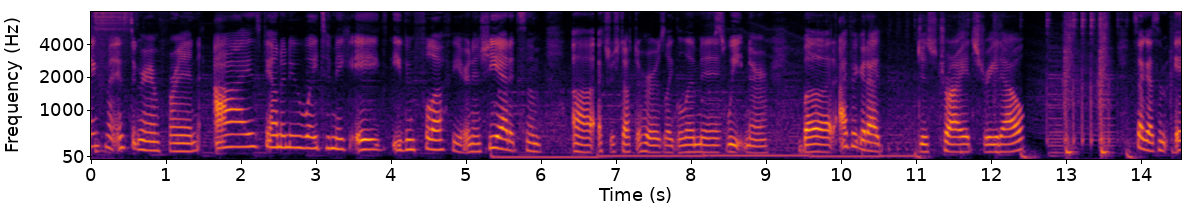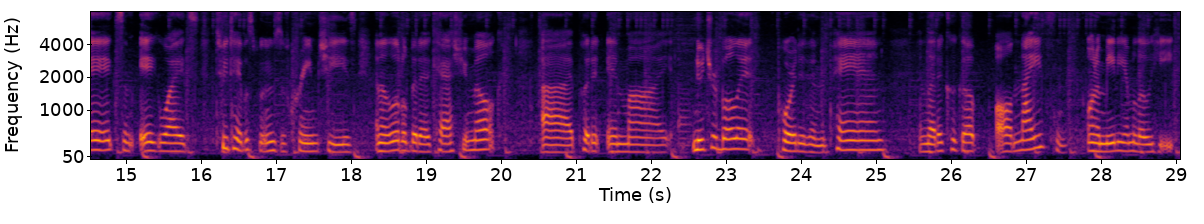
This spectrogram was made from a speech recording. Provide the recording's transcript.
Thanks my Instagram friend, I found a new way to make eggs even fluffier. And then she added some uh, extra stuff to hers like lemon, sweetener. But I figured I'd just try it straight out. So I got some eggs, some egg whites, two tablespoons of cream cheese, and a little bit of cashew milk. I put it in my uh, NutriBullet, poured it in the pan, and let it cook up all nice on a medium low heat.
